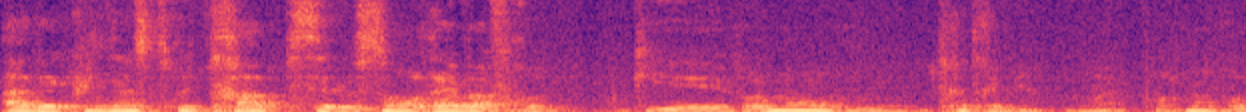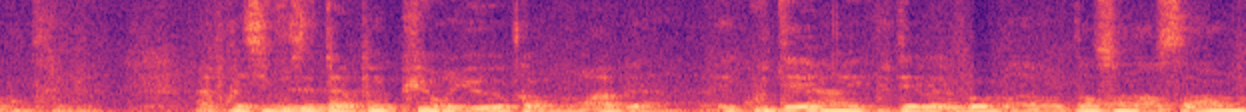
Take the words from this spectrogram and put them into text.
avec une instru trap, c'est le son Rêve affreux, qui est vraiment très très bien. vraiment très bien. Après, si vous êtes un peu curieux comme moi, ben, écoutez, hein, écoutez l'album dans son ensemble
